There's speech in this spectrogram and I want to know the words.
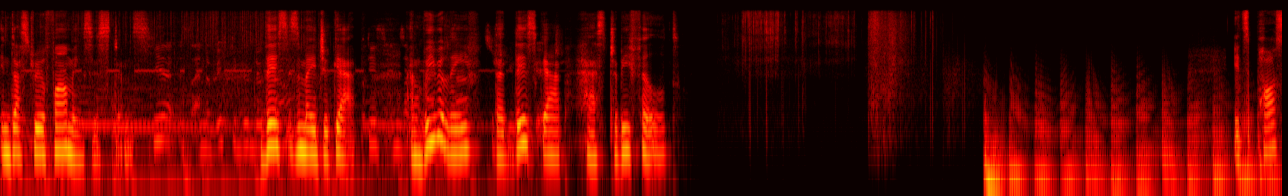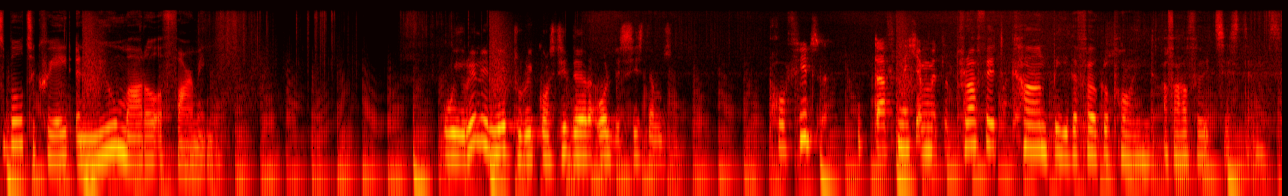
industrial farming systems. This is a major gap, and we believe that this gap has to be filled. it's possible to create a new model of farming. We really need to reconsider all the systems. Profit darf nicht im Mittelpunkt. Profit can't be the focal point of our food systems.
